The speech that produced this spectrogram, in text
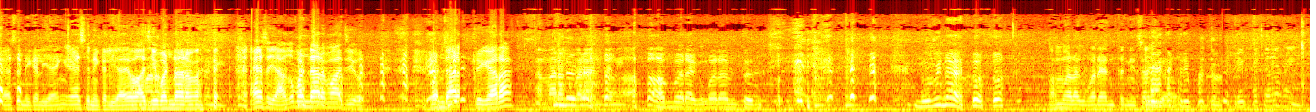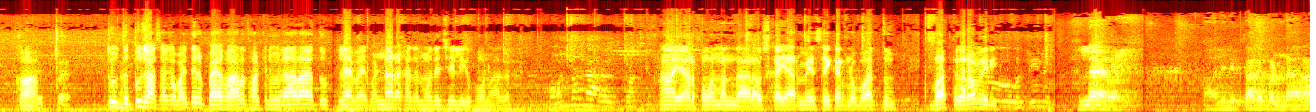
ऐसे निकल आएँगे ऐसे निकल आए आज ही भंडारा में। ऐसे ही आगो भंडारा में आज ही हो। भंडारा क्या कह रहा? अमर अकबर अंतन मूवी ना हमारा अकबर सही ट्रिप पे चलो कहीं? तू तू जा सका भाई तेरे पैसा आ रहा था मिला रहा है तू। ले भाई भंडारा खत्म होते छेली का फ़ोन आ गया कौन बंदा आ रहा है उसका? हाँ यार फ़ोन बंद आ रहा उसका यार मेरे से कर लो बात तुम। बात तो करो मेरी। दिन ले भाई। आली लिपटा के भंडारा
